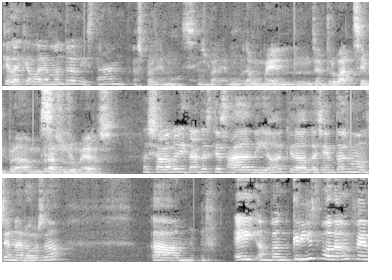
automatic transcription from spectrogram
que l'acabarem entrevistant. Esperem-ho, Sí. esperem-ho. De moment ens hem trobat sempre amb braços Sí. oberts. Això la veritat és que s'ha de dir, eh? que la gent és molt generosa. Um, ei, amb en Cris podem fer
